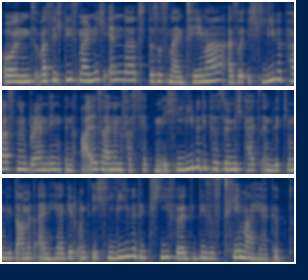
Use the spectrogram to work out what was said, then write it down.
Und was sich diesmal nicht ändert, das ist mein Thema. Also ich liebe Personal Branding in all seinen Facetten. Ich liebe die Persönlichkeitsentwicklung, die damit einhergeht. Und ich liebe die Tiefe, die dieses Thema hergibt.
